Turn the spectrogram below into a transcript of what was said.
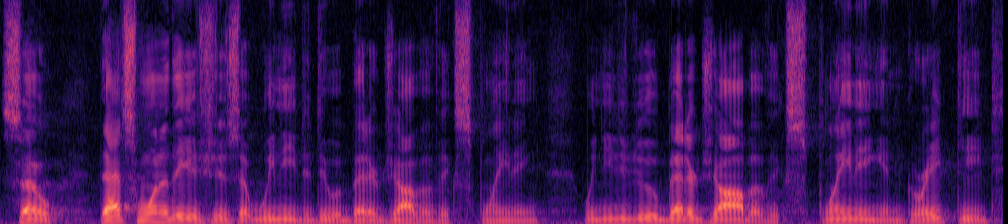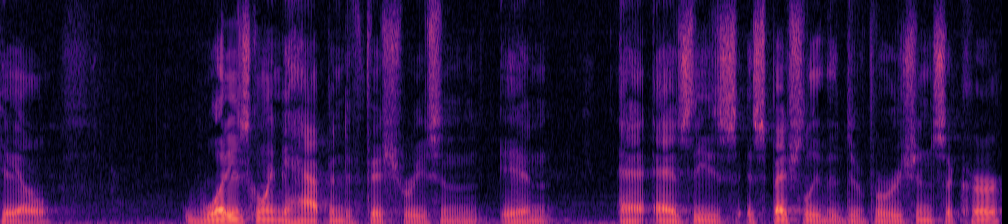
So that's one of the issues that we need to do a better job of explaining. We need to do a better job of explaining in great detail what is going to happen to fisheries in, in as these, especially the diversions occur.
